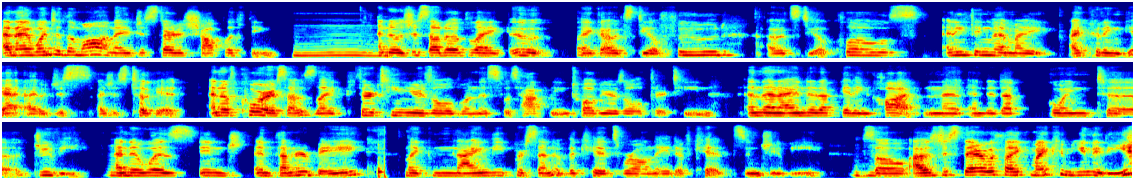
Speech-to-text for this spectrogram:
And I went to the mall and I just started shoplifting. Mm. And it was just out of like, was, like I would steal food, I would steal clothes, anything that my I couldn't get, I would just I just took it. And of course, I was like 13 years old when this was happening, 12 years old, 13. And then I ended up getting caught and I ended up going to juvie. Mm. And it was in in Thunder Bay, like 90% of the kids were all native kids in juvie. Mm-hmm. So I was just there with like my community.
